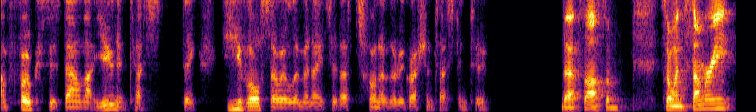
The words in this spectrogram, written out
and focuses down that unit testing, you've also eliminated a ton of the regression testing too. That's awesome. So in summary,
